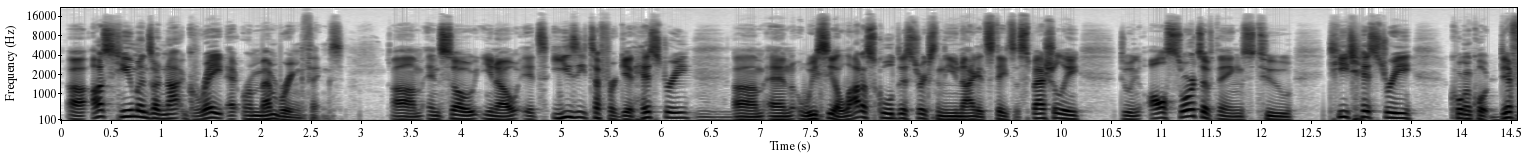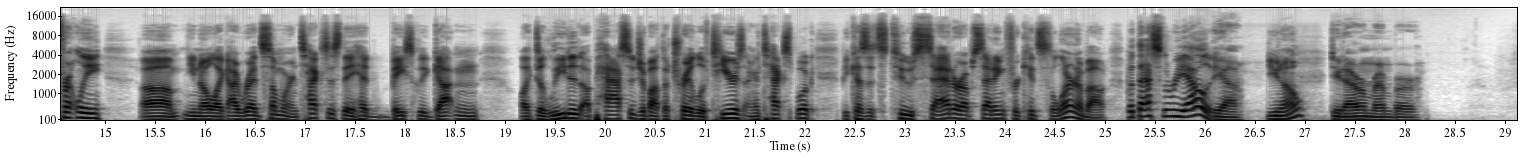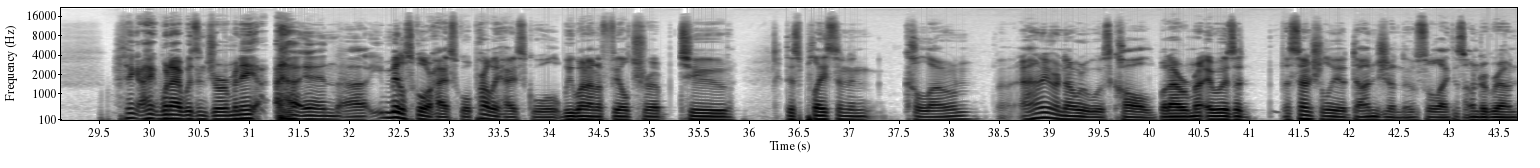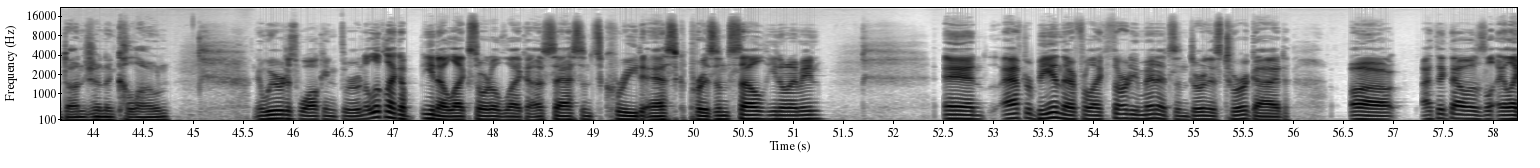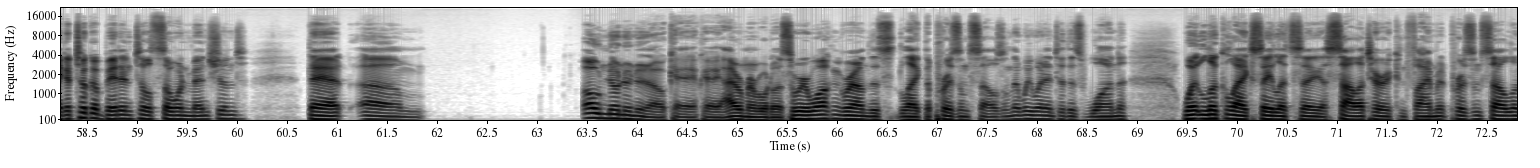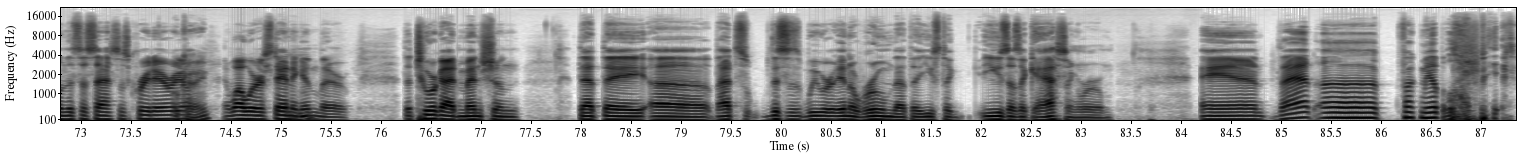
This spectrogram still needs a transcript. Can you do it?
uh, us humans are not great at remembering things. Um, and so, you know, it's easy to forget history. Um, and we see a lot of school districts in the United States, especially, doing all sorts of things to teach history, quote unquote, differently. Um, you know, like I read somewhere in Texas, they had basically gotten like deleted a passage about the Trail of Tears in a textbook because it's too sad or upsetting for kids to learn about. But that's the reality. Yeah. You know? Dude, I remember. I think I when I was in Germany in uh, middle school or high school, probably high school, we went on a field trip to this place in, in Cologne. I don't even know what it was called, but I remember it was a essentially a dungeon. It was like this underground dungeon in Cologne. And we were just walking through, and it looked like a, you know, like sort of like Assassin's Creed esque prison cell. You know what I mean? And after being there for like 30 minutes and during this tour guide, Uh, I think that was li- like it took a bit until someone mentioned that. Um, oh no no no no! Okay okay, I remember what it was. So we were walking around this like the prison cells, and then we went into this one, what looked like say let's say a solitary confinement prison cell in this Assassin's Creed area. Okay. And while we were standing in there, the tour guide mentioned that they uh that's this is we were in a room that they used to use as a gassing room and that uh fucked me up a little bit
